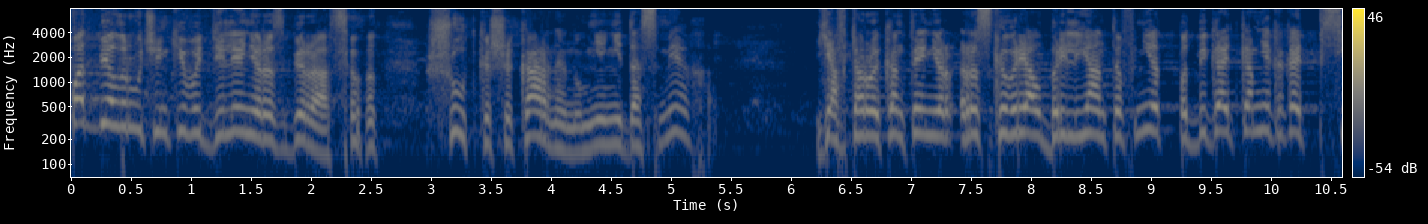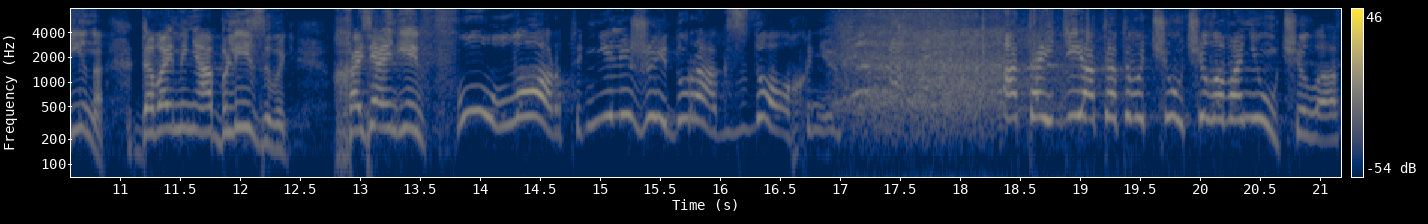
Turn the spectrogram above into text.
подбел рученьки в отделение разбираться. Шутка шикарная, но мне не до смеха. Я второй контейнер расковырял, бриллиантов нет. Подбегает ко мне какая-то псина. Давай меня облизывать. Хозяин ей, фу, лорд, не лежи, дурак, сдохнешь. Отойди от этого чучела-вонючела.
